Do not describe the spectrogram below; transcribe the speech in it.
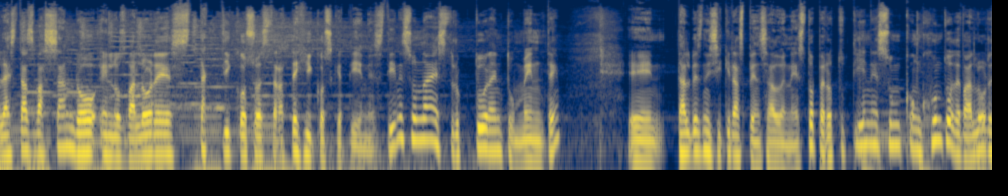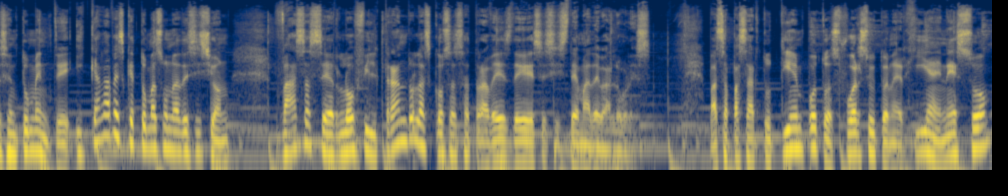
la estás basando en los valores tácticos o estratégicos que tienes. Tienes una estructura en tu mente. Eh, tal vez ni siquiera has pensado en esto, pero tú tienes un conjunto de valores en tu mente y cada vez que tomas una decisión vas a hacerlo filtrando las cosas a través de ese sistema de valores. Vas a pasar tu tiempo, tu esfuerzo y tu energía en eso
